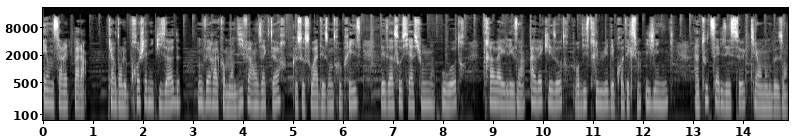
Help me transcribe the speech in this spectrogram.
Et on ne s'arrête pas là, car dans le prochain épisode, on verra comment différents acteurs, que ce soit des entreprises, des associations ou autres, travaillent les uns avec les autres pour distribuer des protections hygiéniques à toutes celles et ceux qui en ont besoin.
